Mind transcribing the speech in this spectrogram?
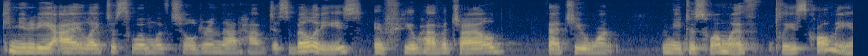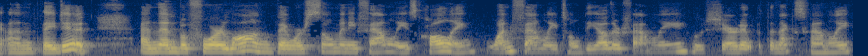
community I like to swim with children that have disabilities. If you have a child that you want me to swim with, please call me. And they did. And then before long, there were so many families calling. One family told the other family, who shared it with the next family.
